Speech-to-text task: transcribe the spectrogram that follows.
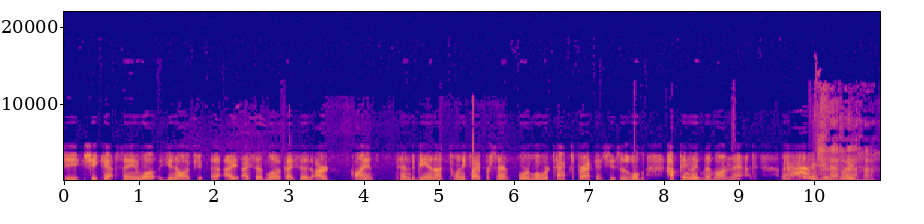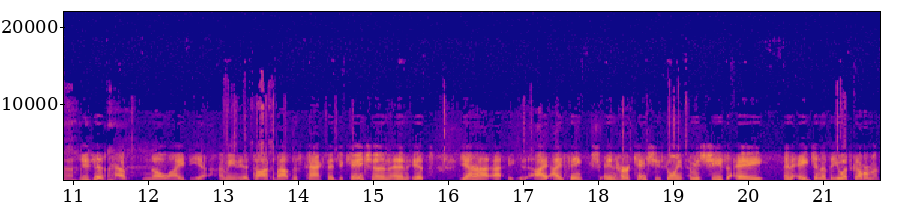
she she kept saying, "Well, you know, if you," I, I said, "Look," I said, "our clients tend to be in a 25% or lower tax bracket." She says, "Well, how can they live on that?" you just have no idea. I mean, it, talk about this tax education, and it's yeah. I, I I think in her case, she's going. I mean, she's a an agent of the U.S. government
